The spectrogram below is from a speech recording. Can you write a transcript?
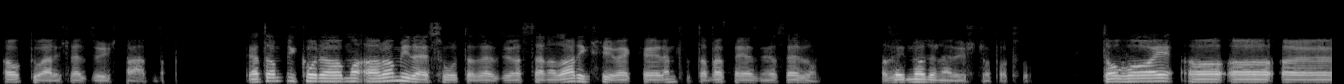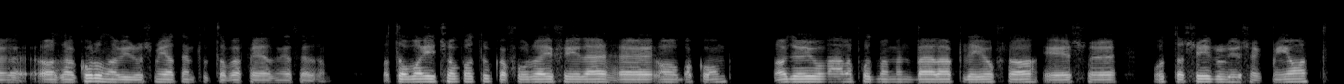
aktuális edzői stábnak. Tehát amikor a, a Ramirez volt az edző, aztán az Ariksévek nem tudta befejezni a szezon, az egy nagyon erős csapat volt. Tavaly a, a, a, az a koronavírus miatt nem tudta befejezni a szezon. A tavalyi csapatuk, a forrai féle e, Albakomp, nagyon jó állapotban ment be a playoffra, és e, ott a sérülések miatt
